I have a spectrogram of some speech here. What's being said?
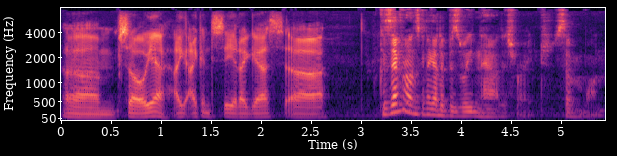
Um, so yeah, I, I can see it. I guess. Uh, Because everyone's going to go to Bezuidenhout at this range, 7 1.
